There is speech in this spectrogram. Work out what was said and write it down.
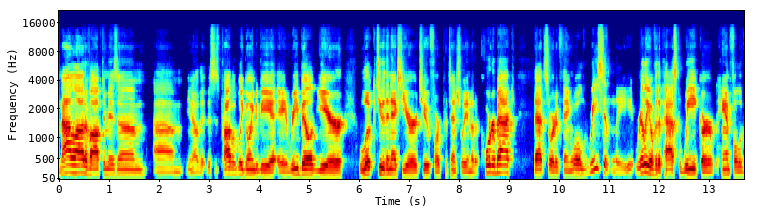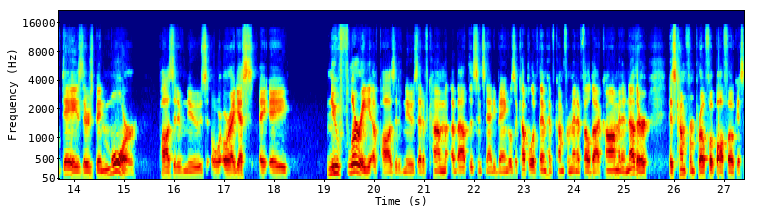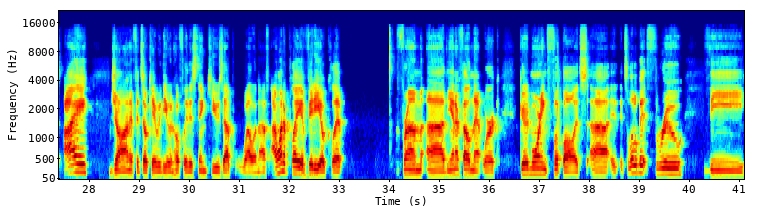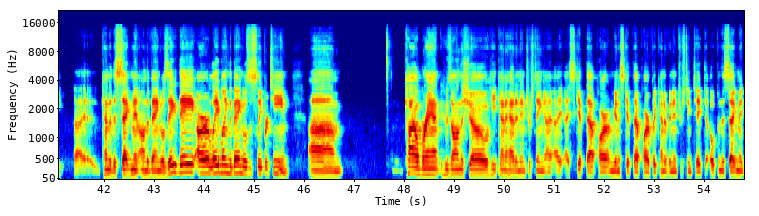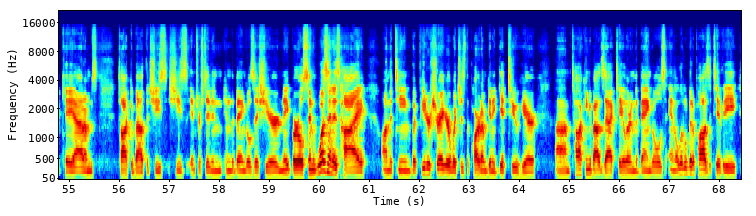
not a lot of optimism um, you know that this is probably going to be a, a rebuild year look to the next year or two for potentially another quarterback that sort of thing. Well, recently, really over the past week or handful of days, there's been more positive news, or, or I guess a, a new flurry of positive news that have come about the Cincinnati Bengals. A couple of them have come from NFL.com, and another has come from Pro Football Focus. I, John, if it's okay with you, and hopefully this thing queues up well enough, I want to play a video clip from uh, the NFL Network Good Morning Football. It's uh, it's a little bit through the uh, kind of the segment on the Bengals. They they are labeling the Bengals a sleeper team. Um, Kyle Brandt, who's on the show, he kind of had an interesting. I, I, I skipped that part. I'm going to skip that part, but kind of an interesting take to open the segment. Kay Adams talked about that she's she's interested in in the Bengals this year. Nate Burleson wasn't as high on the team, but Peter Schrager, which is the part I'm going to get to here, um, talking about Zac Taylor and the Bengals and a little bit of positivity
